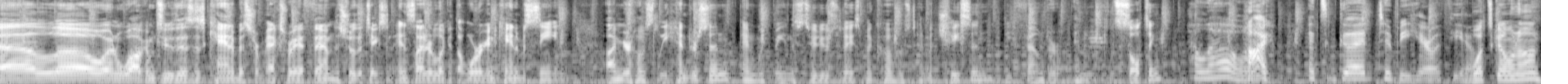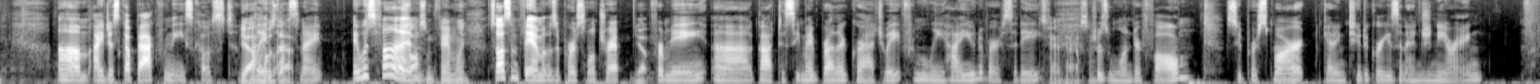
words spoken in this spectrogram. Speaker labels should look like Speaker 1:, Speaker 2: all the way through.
Speaker 1: Hello and welcome to This is Cannabis from X Ray FM, the show that takes an insider look at the Oregon cannabis scene. I'm your host, Lee Henderson, and with me in the studio today is my co host, Emma Chasen, the founder of Eminent Consulting.
Speaker 2: Hello.
Speaker 1: Hi.
Speaker 2: It's good to be here with you.
Speaker 1: What's going on?
Speaker 2: Um, I just got back from the East Coast
Speaker 1: Yeah, how
Speaker 2: late
Speaker 1: was that?
Speaker 2: last night. It was fun.
Speaker 1: Saw some family.
Speaker 2: Saw some fam. It was a personal trip
Speaker 1: Yep.
Speaker 2: for me. Uh, got to see my brother graduate from Lehigh University,
Speaker 1: It's fantastic.
Speaker 2: which was wonderful. Super smart, getting two degrees in engineering.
